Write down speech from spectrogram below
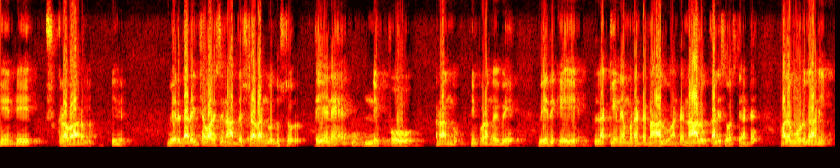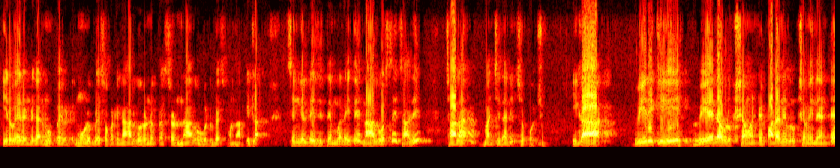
ఏంటి? శుక్రవారం ఇది. వీరు ధరించవలసిన అదృష్ట రంగు దుస్తులు తేనె నిప్పు రంగు నిప్పు రంగు ఇవి వీరికి లక్కీ నెంబర్ అంటే నాలుగు. అంటే నాలుగు కలిసి వస్తే అంటే పదమూడు కానీ ఇరవై రెండు కానీ ముప్పై ఒకటి. మూడు ప్లస్ ఒకటి నాలుగు రెండు ప్లస్ రెండు నాలుగు ఒకటి ప్లస్ మూడు నాలుగు. ఇట్లా సింగిల్ డిజిట్ నెంబర్ అయితే నాలుగు వస్తే అది చాలా మంచిదని చెప్పొచ్చు. ఇక వీరికి వేద వృక్షం అంటే పడని వృక్షం ఏంటంటే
